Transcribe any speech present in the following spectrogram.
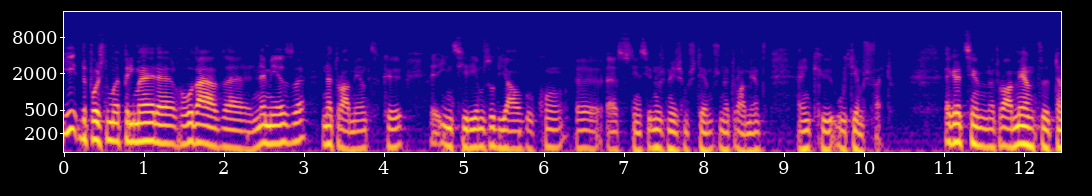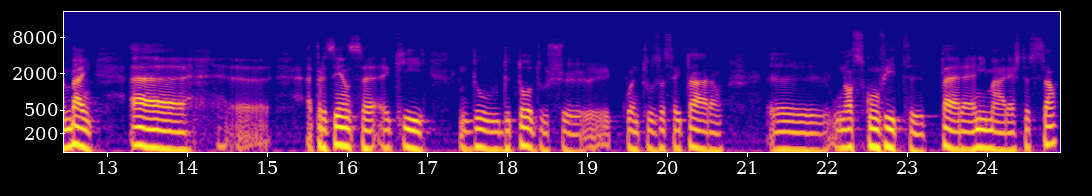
e depois de uma primeira rodada na mesa, naturalmente que iniciaríamos o diálogo com a assistência nos mesmos termos, naturalmente, em que o temos feito. Agradecendo naturalmente também a a presença aqui do, de todos uh, quantos aceitaram uh, o nosso convite para animar esta sessão,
